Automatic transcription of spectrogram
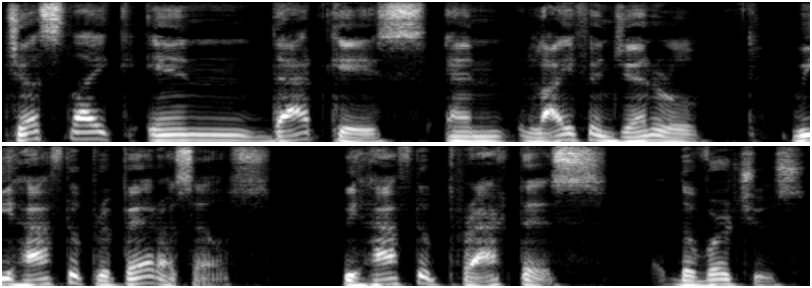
just like in that case and life in general, we have to prepare ourselves. We have to practice the virtues.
